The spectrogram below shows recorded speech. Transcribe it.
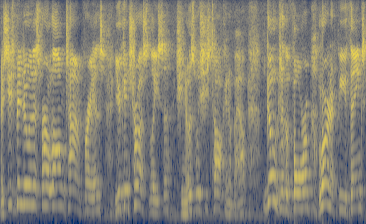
And she's been doing this for a long time, friends. You can trust Lisa. She knows what she's talking about. Go to the forum, learn a few things,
